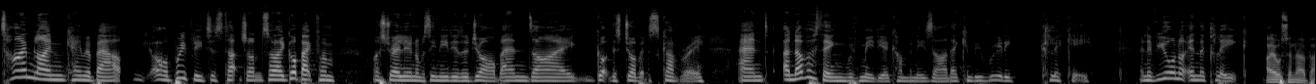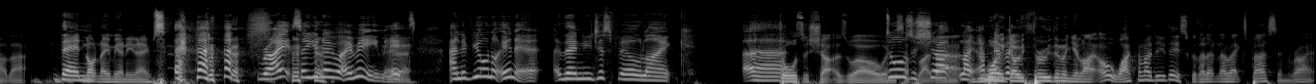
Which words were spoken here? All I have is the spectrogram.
timeline came about. I'll briefly just touch on. So, I got back from Australia and obviously needed a job, and I got this job at Discovery. And another thing with media companies are they can be really clicky. And if you're not in the clique, I also know about that. Then- not naming any names. right? so you know what I mean. Yeah. It's and if you're not in it, then you just feel like uh, doors are shut as well. And doors are like shut, That. like, And you want never- to go through them, and you're like, oh, why can't I do this? Because I don't know X person, right?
